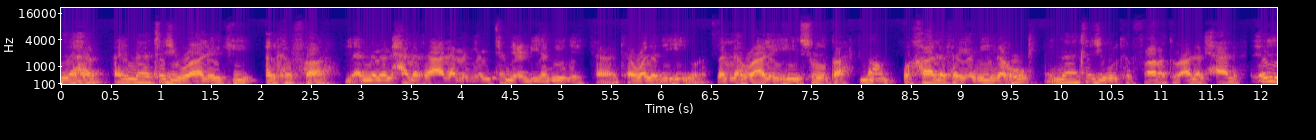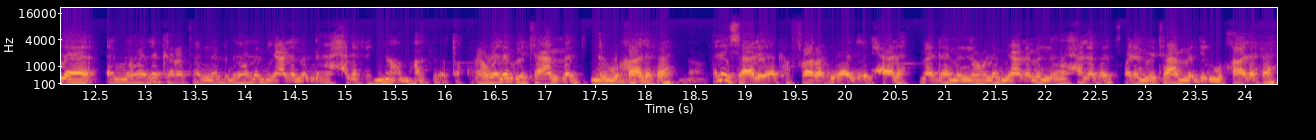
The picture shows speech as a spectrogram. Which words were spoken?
ذهب فإنها تجب عليك الكفارة لأن من حلف على من يمتنع بيمينه كولده بل له عليه سلطة نعم. وخالف يمينه إنها تجب الكفارة على الحالف. إلا أنها ذكرت أن ابنها لم يعلم أنها حلفت. نعم هكذا تقول. فهو لم يتعمد المخالفة. نعم. فليس عليها كفارة في هذه الحالة. ما دام أنه لم يعلم أنها حلفت ولم يتعمد المخالفة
